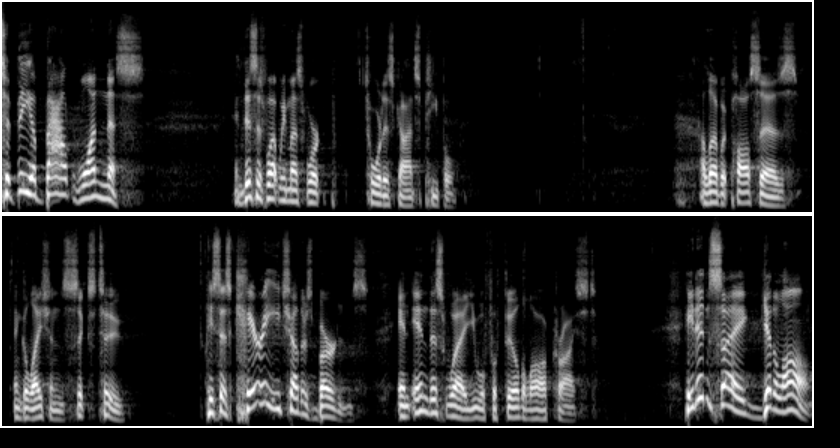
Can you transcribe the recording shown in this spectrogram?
to be about oneness. And this is what we must work toward as God's people. I love what Paul says in Galatians 6 2. He says, Carry each other's burdens, and in this way you will fulfill the law of Christ. He didn't say, Get along,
